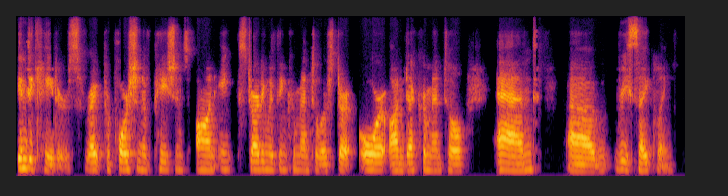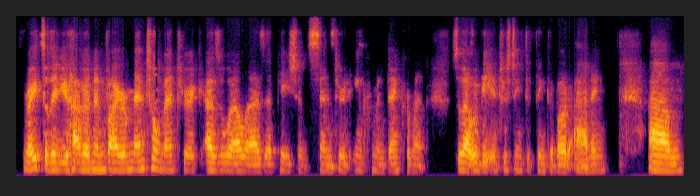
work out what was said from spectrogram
indicators, right? Proportion of patients on starting with incremental or start or on decremental and um, recycling, right? So then you have an environmental metric as well as a patient-centered increment decrement. So that would be interesting to think about adding. Um,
